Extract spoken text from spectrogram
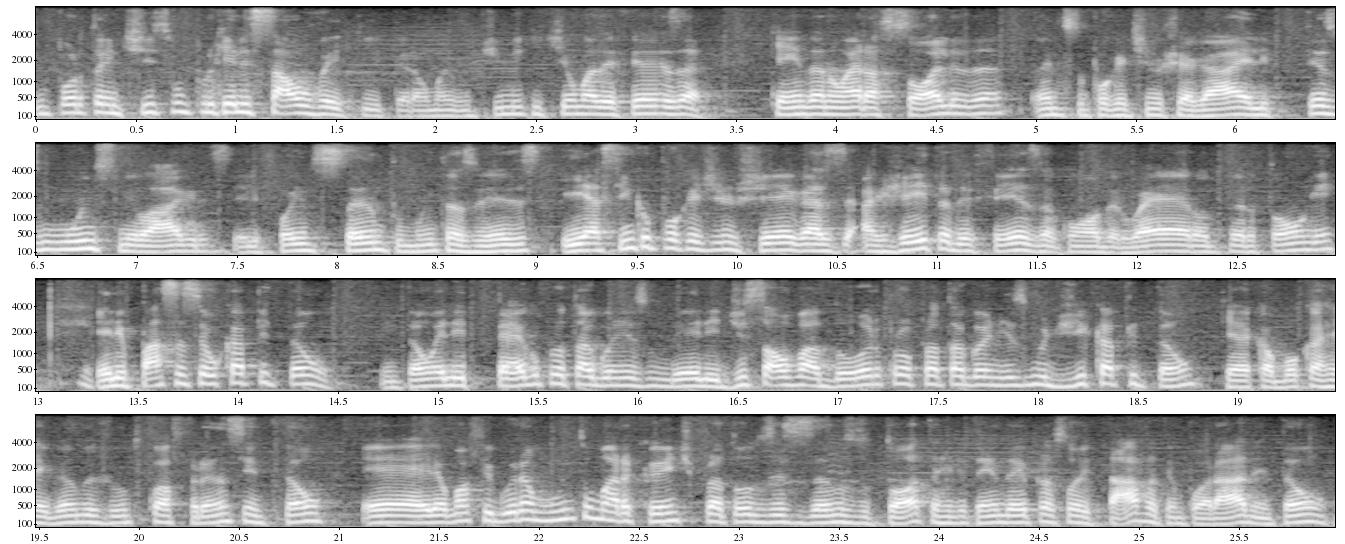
importantíssimo porque ele salva a equipe. Era um time que tinha uma defesa que ainda não era sólida antes do Pochettino chegar. Ele fez muitos milagres, ele foi um santo muitas vezes. E assim que o Pochettino chega, ajeita a defesa com o Alderweireld, Vertonghen, ele passa a ser o capitão. Então ele pega o protagonismo dele de Salvador para o protagonismo de capitão, que acabou carregando junto com a França. Então é, ele é uma figura muito marcante para todos esses anos do Tottenham. Ele está indo aí para sua oitava temporada, então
